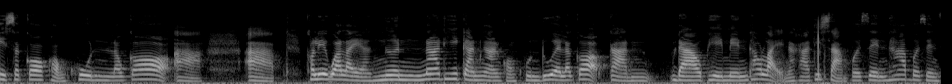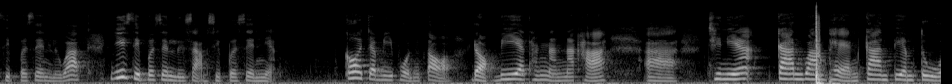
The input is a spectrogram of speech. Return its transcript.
ดิตสกอร์ของคุณแล้วก็เขาเรียกว่าอะไรอะเงินหน้าที่การงานของคุณด้วย แล้วก็การดาวเพย์เมนต์เท่าไหร่นะคะ ที่ 3% 5% 10%หรือว่า 20%หรือ 30%เนี่ย ก็จะมีผลต่อดอกเบี้ยทั้งนั้นนะคะะทีเนี้ย การวางแผนการเตรียมตัว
